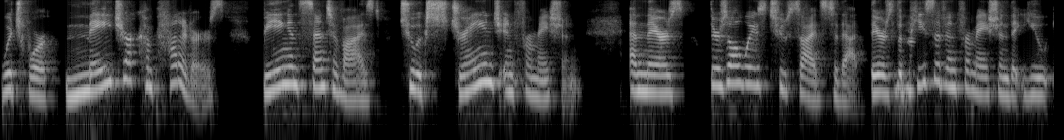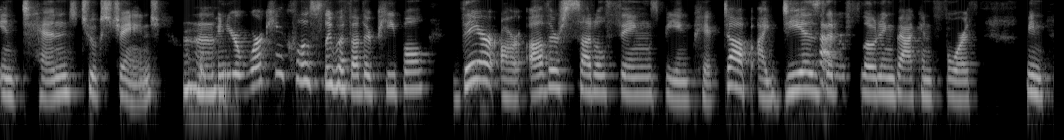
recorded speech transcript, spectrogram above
which were major competitors being incentivized to exchange information. And there's there's always two sides to that. There's the mm-hmm. piece of information that you intend to exchange. Mm-hmm. when you're working closely with other people, there are other subtle things being picked up, ideas that are floating back and forth. I mean,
